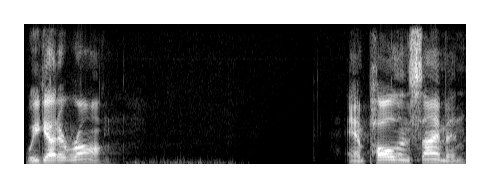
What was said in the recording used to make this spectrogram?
We got it wrong. And Paul and Simon,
